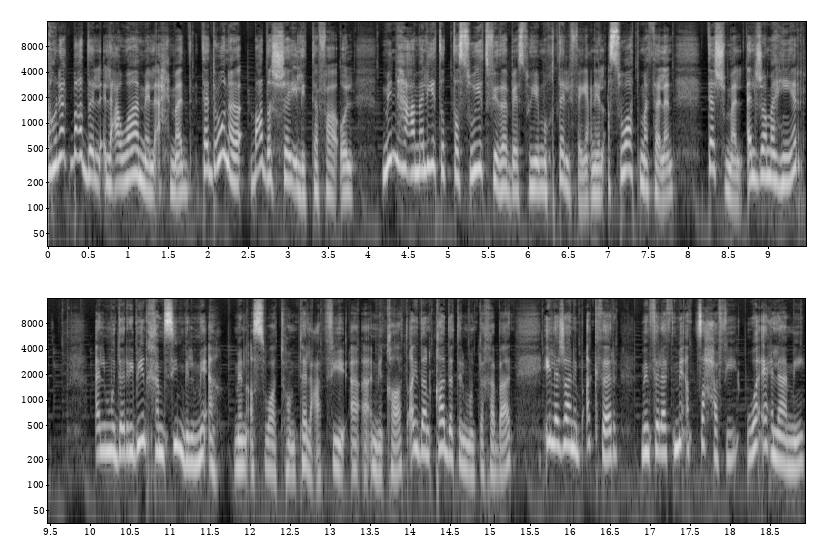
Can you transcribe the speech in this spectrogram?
هناك بعض العوامل أحمد تدعونا بعض الشيء للتفاؤل. منها عملية التصويت في The Best وهي مختلفة. يعني الأصوات مثلا تشمل الجماهير المدربين 50% من أصواتهم تلعب في النقاط. أيضا قادة المنتخبات إلى جانب أكثر من 300 صحفي وإعلامي.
